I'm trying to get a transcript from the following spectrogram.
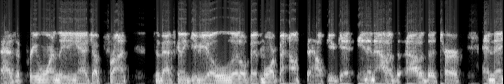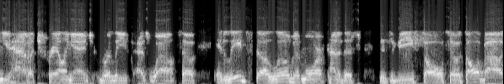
has a pre-worn leading edge up front so that's going to give you a little bit more bounce to help you get in and out of the, out of the turf, and then you have a trailing edge relief as well. So it leads to a little bit more of kind of this this V sole. So it's all about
